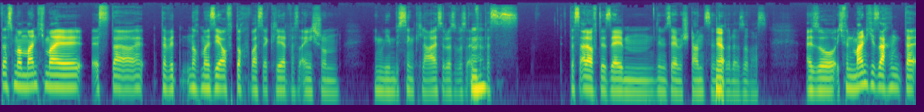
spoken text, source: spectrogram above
dass man manchmal es da, da wird nochmal sehr oft doch was erklärt, was eigentlich schon irgendwie ein bisschen klar ist oder sowas, einfach, Mhm. dass, es- dass alle auf derselben, demselben Stand sind Ja. oder sowas. Also ich finde manche Sachen, da,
